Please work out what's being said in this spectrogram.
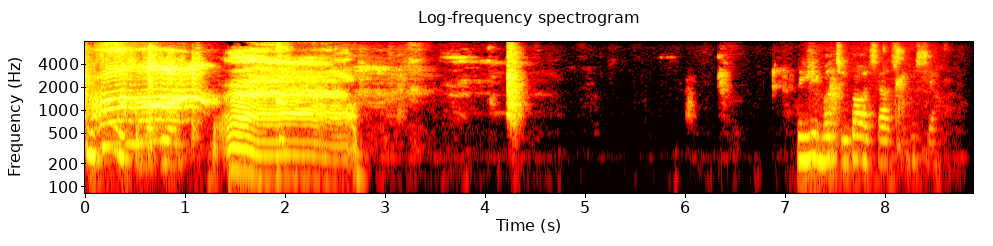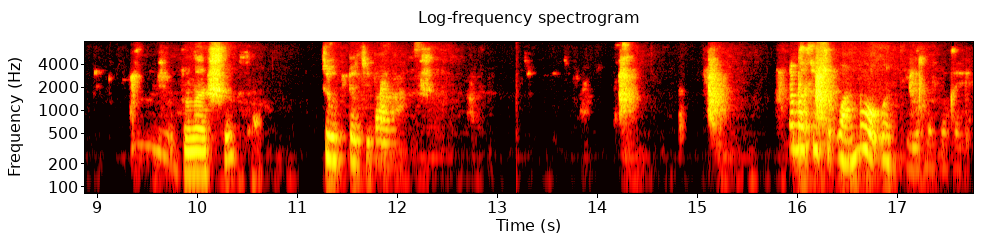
你这有什么用？啊，你有没有举报一下行不行？正在试。就被举报了。那么就是网络问题，对不对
